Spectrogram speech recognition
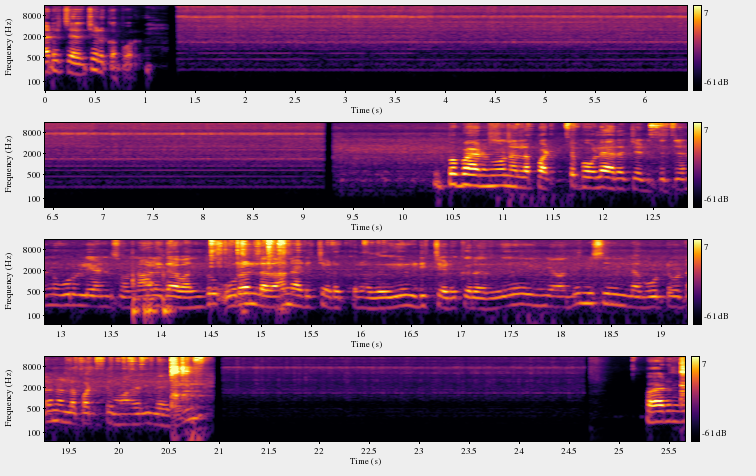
அரைச்சி அரைச்சி எடுக்க போகிறேன் இப்போ பாருங்க நல்ல பட்டு போல் அரைச்சி எடுத்துட்டேன்னு உருளைன்னு சொன்னால் இதை வந்து உரலில் தான் அடித்து எடுக்கிறது இடித்து எடுக்கிறது. இங்கே வந்து மிஷினில் போட்டு விட்டால் நல்ல பட்டு மாதிரி வரும். பாருங்க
